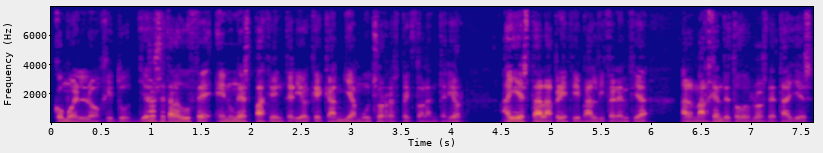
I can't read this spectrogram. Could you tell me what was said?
como en longitud, y eso se traduce en un espacio interior que cambia mucho respecto al anterior. Ahí está la principal diferencia, al margen de todos los detalles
